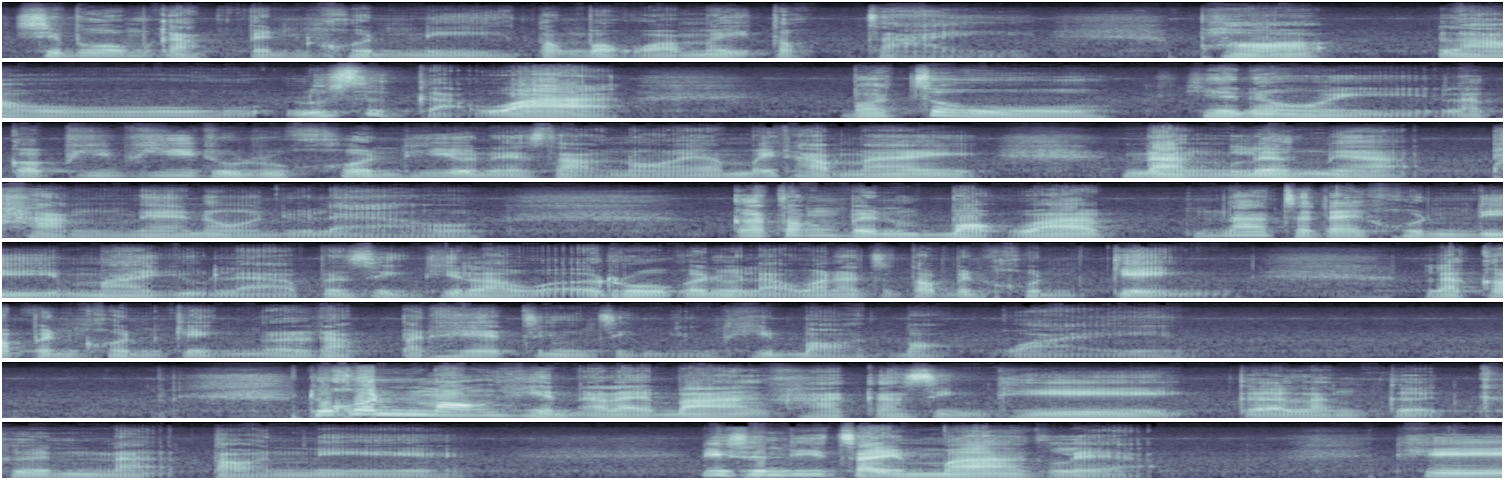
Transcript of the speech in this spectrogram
ชื่อผู้กำกับเป็นคนนี้ต้องบอกว่าไม่ตกใจ เพราะเรารู้สึกอะว่าบอโจเฮียหน่อย แล้วก็พี่ๆทุกๆคนที่อยู่ในสาวน้อยไม่ทำให้หนังเรื่องเนี้ยพังแน่นอนอยู่แล้ว ก็ต้องเป็นบอกว่าน่าจะได้คนดีมาอยู่แล้ว เป็นสิ่งที่เรารู้กันอยู่แล้วว่าน่าจะต้องเป็นคนเก่ง แล้วก็เป็นคนเก่งระดับประเทศจริง ๆ อย่างที่บอสบอกไว้ ทุกคนมองเห็นอะไรบ้างคะกับสิ่งที่กำลังเกิดขึ้นนะตอนนี้ดิฉันดีใจมากเลยอะที่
